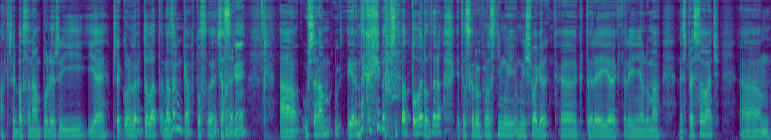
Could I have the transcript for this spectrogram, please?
a třeba se nám podaří je překonvertovat na zrnka v pos- časem. Okay. A už se nám jeden takovýhle případ povedl. Teda. Je to shodou okolností můj, můj švagr, který, který měl doma Nespressovač. Um,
